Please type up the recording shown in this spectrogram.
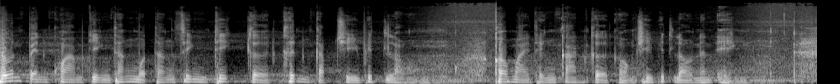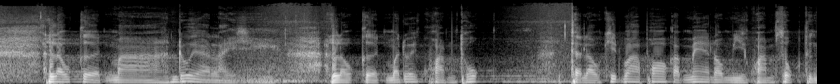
ล้วนเป็นความจริงทั้งหมดทั้งสิ้นที่เกิดขึ้นกับชีวิตเรา ก็หมายถึงการเกิดของชีวิตเรานั่นเอง เราเกิดมาด้วยอะไร เราเกิดมาด้วยความทุกข์ แต่เราคิดว่าพ่อกับแม่เรามีความสุขถึง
